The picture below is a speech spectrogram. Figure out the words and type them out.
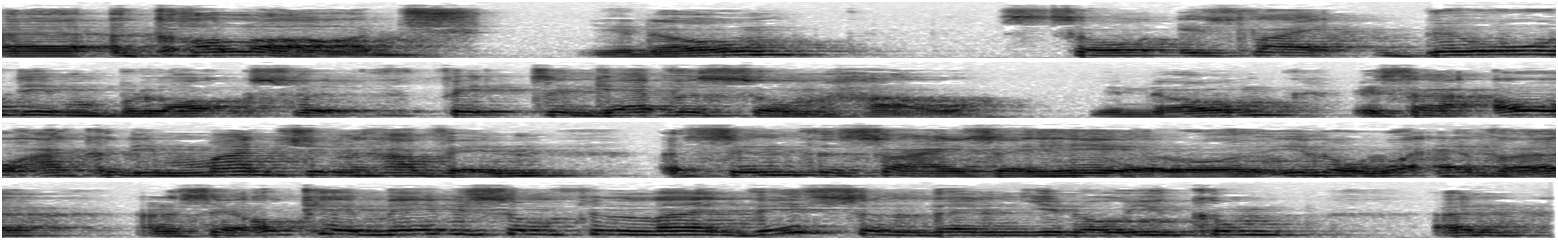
uh, a collage, you know. So it's like building blocks that fit together somehow. You know, it's like oh, I could imagine having a synthesizer here, or you know, whatever, and I say, okay, maybe something like this, and then you know, you come and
